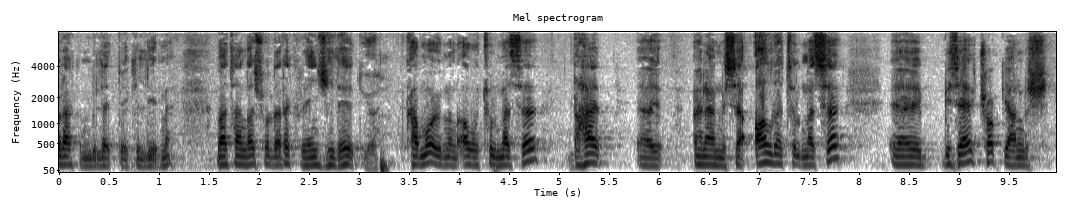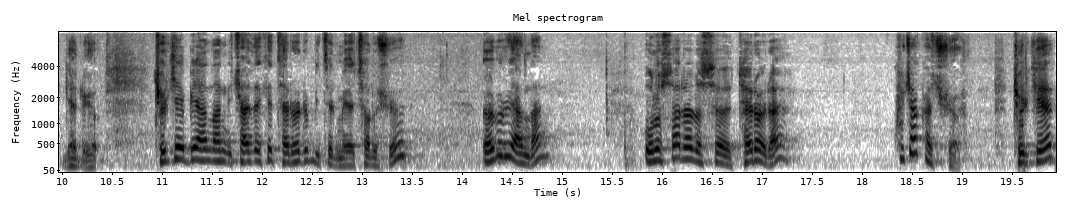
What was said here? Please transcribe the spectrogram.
bırakın milletvekilliğimi vatandaş olarak rencide ediyor. Kamuoyunun avutulması daha e, önemlisi aldatılması e, bize çok yanlış geliyor. Türkiye bir yandan içerideki terörü bitirmeye çalışıyor. Öbür yandan uluslararası teröre kucak açıyor. Türkiye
